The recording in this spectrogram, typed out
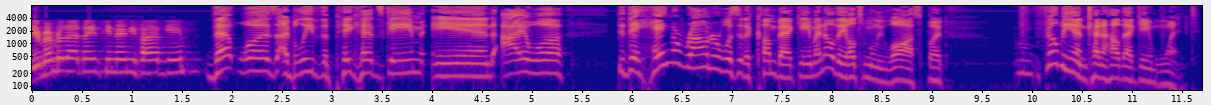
you remember that 1995 game? That was, I believe, the Pigheads game, and Iowa. Did they hang around, or was it a comeback game? I know they ultimately lost, but fill me in kind of how that game went.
